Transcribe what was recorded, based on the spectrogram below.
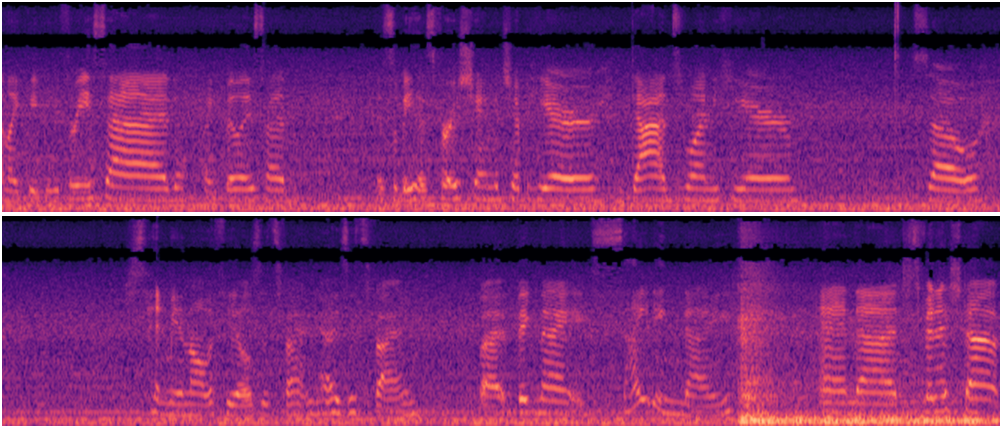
And like BP3 said, like Billy said, this will be his first championship here. Dad's one here. So just hit me in all the feels. It's fine, guys. It's fine but big night, exciting night. And uh, just finished up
